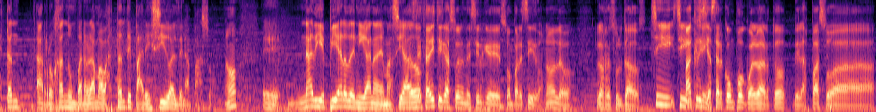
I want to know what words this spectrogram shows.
están arrojando un panorama bastante parecido al de la PASO, ¿no? Eh, nadie pierde ni gana demasiado. Las estadísticas suelen decir que son parecidos, ¿no? Lo- los resultados. Sí, sí. Macri sí. se acercó un poco, Alberto, de las paso a,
